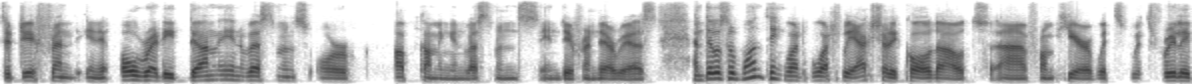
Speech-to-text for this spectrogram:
the different in already done investments or upcoming investments in different areas. And there was a one thing what, what we actually called out uh, from here, which which really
